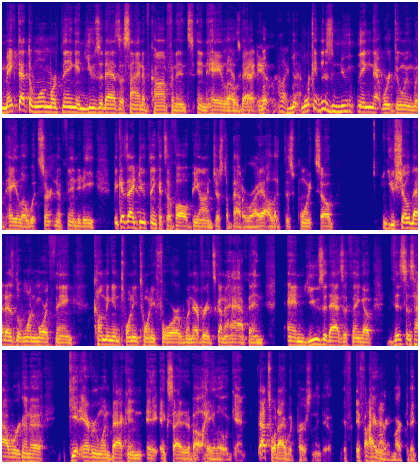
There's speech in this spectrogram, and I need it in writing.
Make that the one more thing and use it as a sign of confidence in Halo. Yeah, that look, like that. look at this new thing that we're doing with Halo with certain affinity, because I do think it's evolved beyond just a battle royale at this point. So you show that as the one more thing coming in 2024, whenever it's going to happen, and use it as a thing of this is how we're going to get everyone back in excited about Halo again. That's what I would personally do if, if I were in marketing.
